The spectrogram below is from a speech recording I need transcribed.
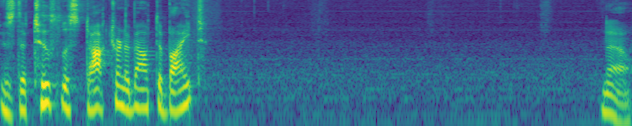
Is the toothless doctrine about to bite? No.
